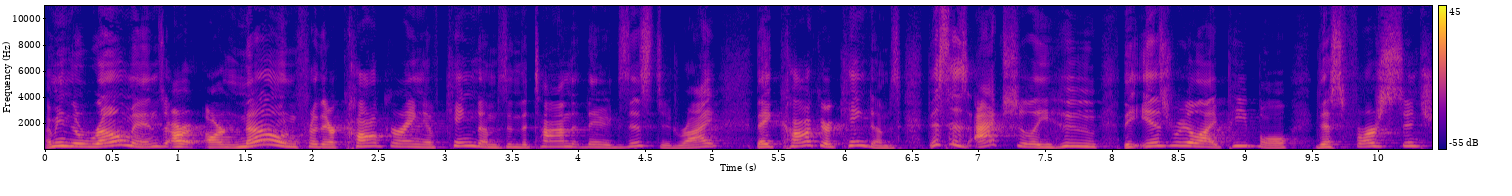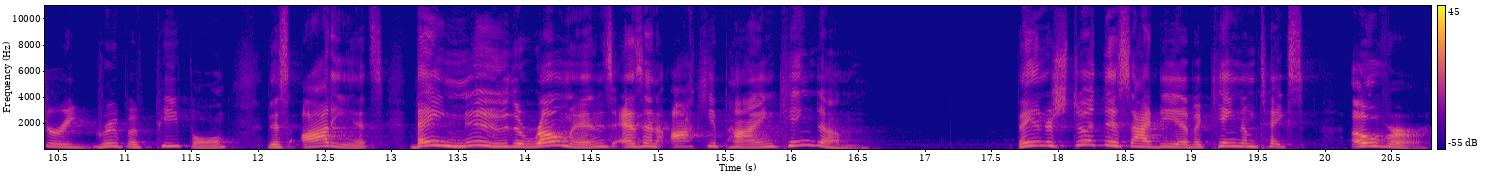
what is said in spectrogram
I mean, the Romans are, are known for their conquering of kingdoms in the time that they existed, right? They conquer kingdoms. This is actually who the Israelite people, this first century group of people, this audience, they knew the Romans as an occupying kingdom. They understood this idea of a kingdom takes over.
